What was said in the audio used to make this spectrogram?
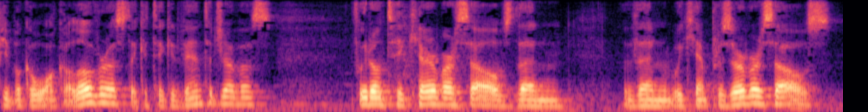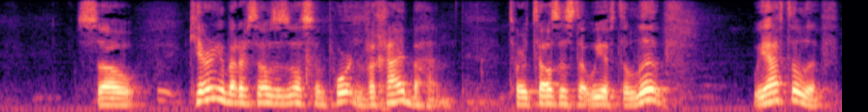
people could walk all over us, they could take advantage of us. If we don't take care of ourselves, then then we can't preserve ourselves. So caring about ourselves is also important. V'chai. Torah tells us that we have to live. We have to live.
